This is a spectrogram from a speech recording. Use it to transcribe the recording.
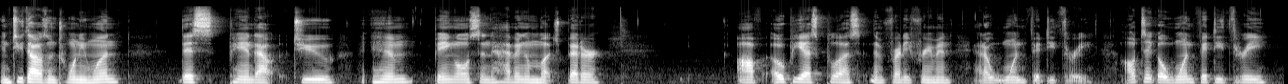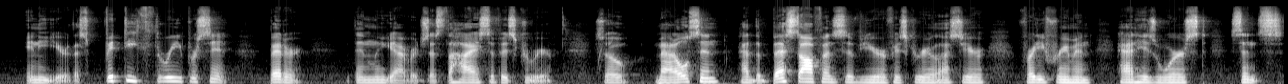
In 2021, this panned out to him, being Olson, having a much better off OPS plus than Freddie Freeman at a 153. I'll take a 153 in a year. That's 53% better than league average. That's the highest of his career. So Matt Olson had the best offensive year of his career last year. Freddie Freeman had his worst since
